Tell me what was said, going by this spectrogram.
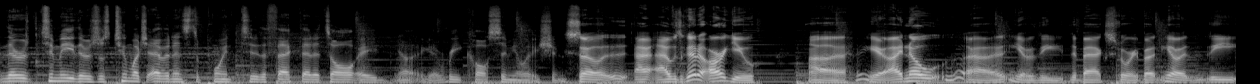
there to me, there's just too much evidence to point to the fact that it's all a, uh, a recall simulation. So I, I was going to argue. Uh, you know, I know uh, you know the the backstory, but you know the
